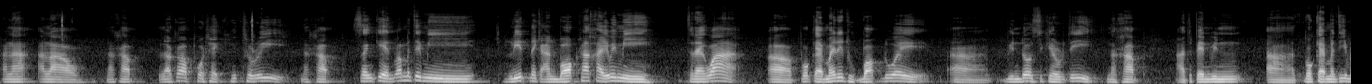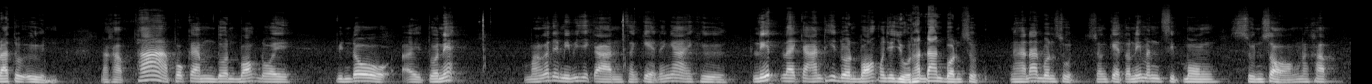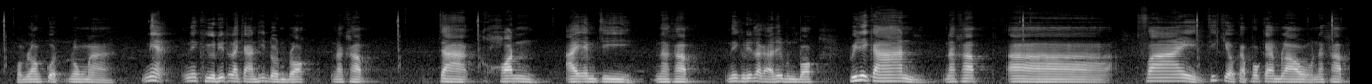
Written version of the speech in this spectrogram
Allow Allow นะครับ แล้วก็ Protect History นะครับ สังเกตว่ามันจะมีลิสต์ในการบล็อก ถ้าใครไม่มี แสดงว่าโปรแกรมไม่ได้ถูกบล็อกด้วย Windows Security นะครับอาจจะเป็นวินโปรแกรมที่รัฐตัวอื่นนะครับถ้าโปรแกรมโดนบล็อกโดย Windows ไอตัวเนี้ยมันก็จะมีวิธีการสังเกตง่ายๆ คือลิสต์รายการที่โดนบล็อกมันจะอยู่ทางด้านบนสุดนะฮะด้านบนสุด สังเกตตอนนี้มัน 10โมง02นะครับผมลองกดลงมาเนี่ยนี่คือลิสต์รายการที่โดนบล็อกนะครับจาก con img นะครับนี่คือลิสต์รายการที่บนบล็อก วิธีการนะครับอ่า ไฟล์ที่เกี่ยวกับโปรแกรมเรานะครับ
